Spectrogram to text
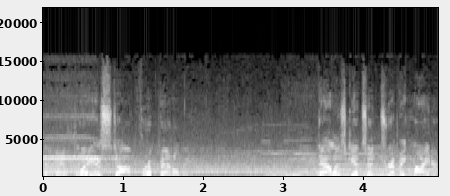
And play is stopped for a penalty. Dallas gets a tripping minor.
